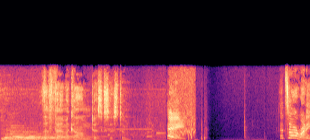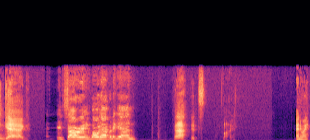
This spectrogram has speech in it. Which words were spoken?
The Famicom Disk System. Hey! That's our running gag. Sorry, won't happen again. Ah, it's fine. Anyway,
